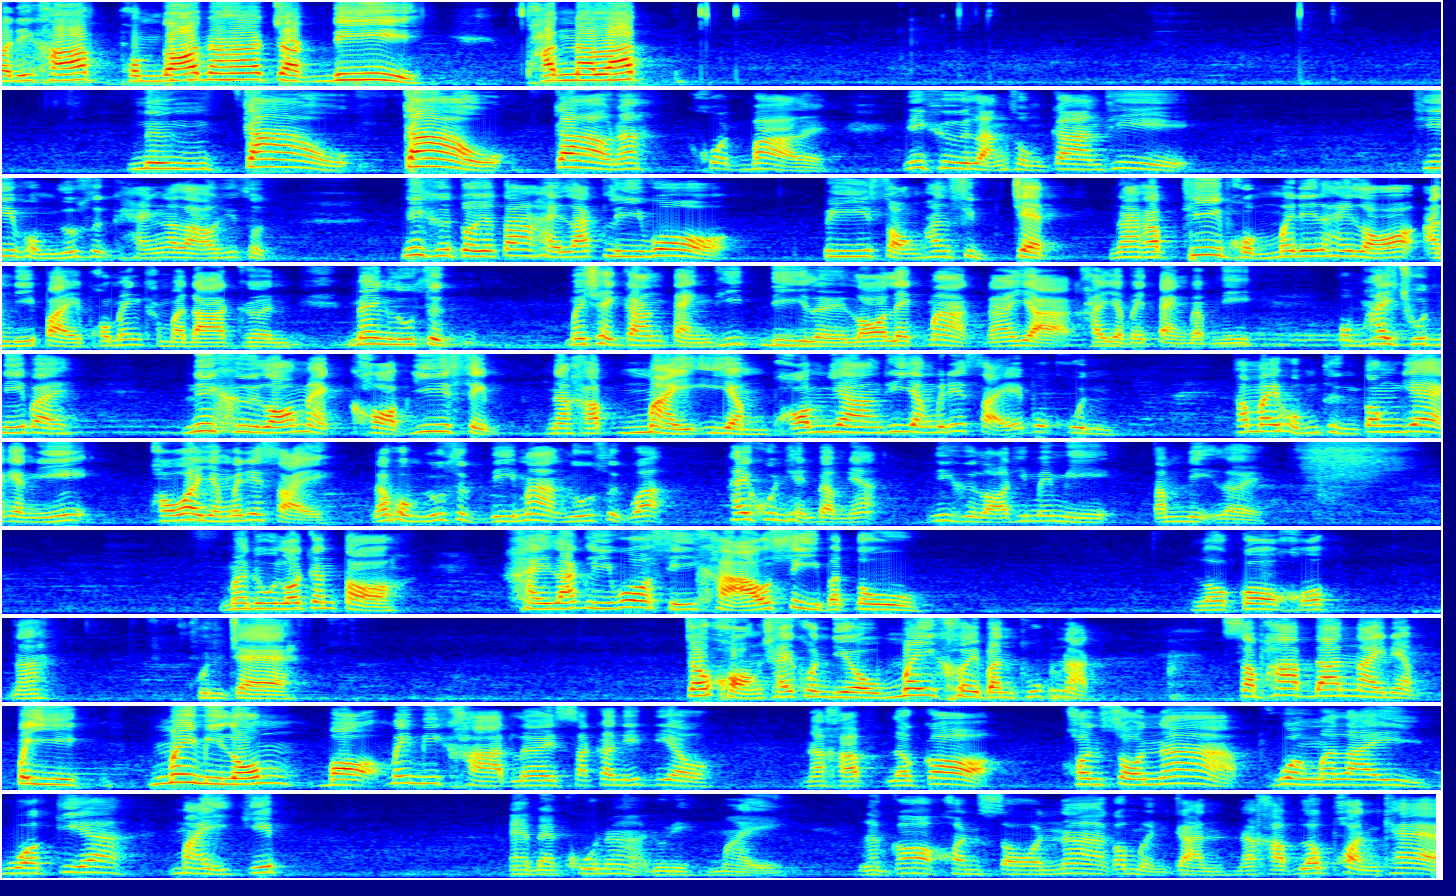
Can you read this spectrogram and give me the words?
วัสดีครับ ผมดอสนะฮะ จากดีพันนรัตหนึ่งเก้าเก้าเก้านะ โคตรบ้าเลย นี่คือหลังสงการที่ที่ผมรู้สึกแฮงก์อลาวที่สุด นี่คือ Toyota Hilux Revo ปี 2017 นะครับ ที่ผมไม่ได้ให้ล้ออันนี้ไป เพราะแม่งธรรมดาเกิน แม่งรู้สึกไม่ใช่การแต่งที่ดีเลยล้อเล็กมากนะ อย่าใครอย่าไปแต่งแบบนี้ ผมให้ชุดนี้ไป นี่คือล้อแม็กขอบ 20 นะครับ ใหม่เอี่ยมพร้อมยางที่ยังไม่ได้ใส่ให้พวกคุณทำไมผมถึงต้องแยกอย่างนี้ เพราะว่ายังไม่ได้ใส่ แล้วผมรู้สึกดีมาก รู้สึกว่าให้คุณเห็นแบบเนี้ยนี่คือล้อที่ไม่มีตำหนิเลย มาดูรถกันต่อไฮลักรีโวสีขาว 4 ประตู โลโก้ครบนะคุณแจ เจ้าของใช้คนเดียวไม่เคยบรรทุกหนัก สภาพด้านในเนี่ยปีก ไม่มีล้มเบาะไม่มีขาดเลยสักนิดเดียวนะครับ แล้วก็คอนโซลหน้าพวงมาลัย หัวเกียร์ใหม่กิฟแอร์แบ็กคู่หน้าดูดิใหม่ แล้วก็คอนโซลหน้าก็เหมือนกันนะครับ แล้วผ่อนแค่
